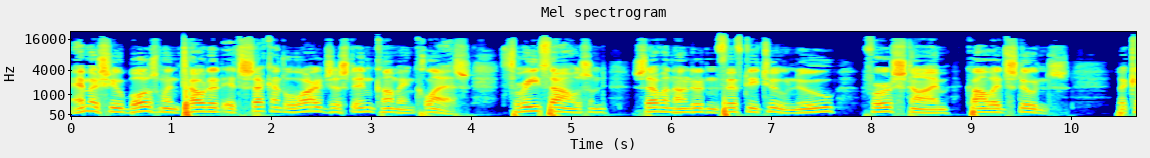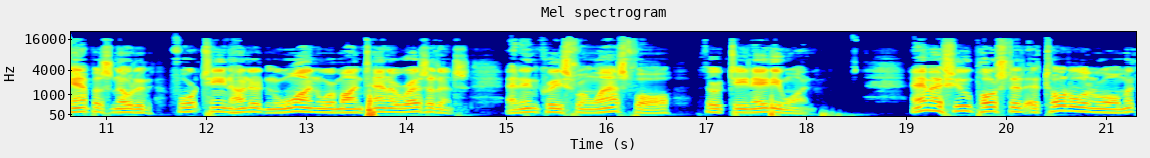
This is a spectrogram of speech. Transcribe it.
MSU Bozeman touted its second largest incoming class 3,752 new first time college students. The campus noted 1,401 were Montana residents, an increase from last fall, 1,381. MSU posted a total enrollment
